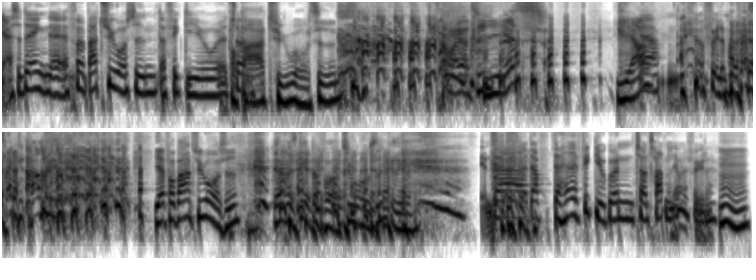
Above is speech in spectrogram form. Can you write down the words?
Ja, så det er en, øh, for bare 20 år siden, der fik de jo øh, 12. For bare 20 år siden. Der var jeg 10. Yes! Ja, Ja, jeg føler mig først rigtig gammel. ja, for bare 20 år siden. Ja, hvad skete der for 20 år siden, Karina? Der, der, der havde, fik de jo kun 12-13 levende fødte. Mm.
